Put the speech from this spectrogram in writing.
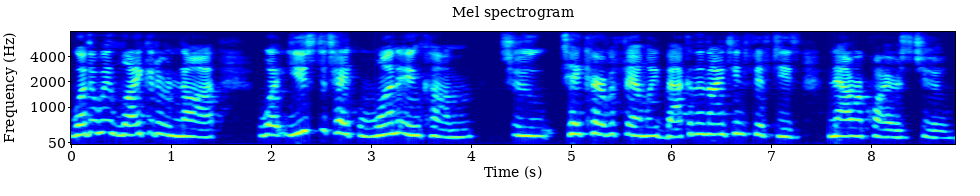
whether we like it or not, what used to take one income to take care of a family back in the 1950s now requires two.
